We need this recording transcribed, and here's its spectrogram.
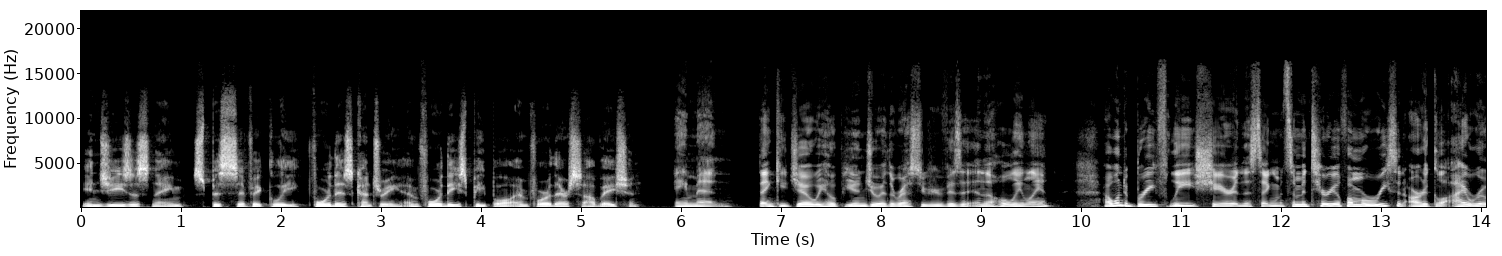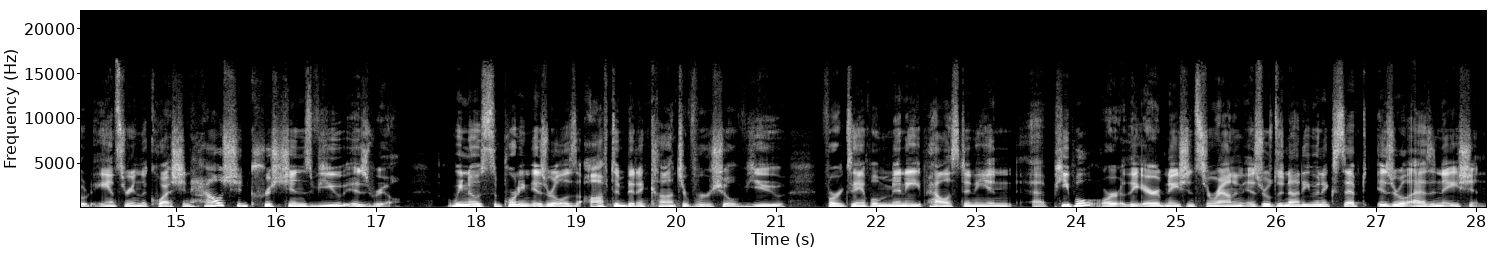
in Jesus' name, specifically for this country and for these people and for their salvation. Amen. Thank you, Joe. We hope you enjoy the rest of your visit in the Holy Land. I want to briefly share in this segment some material from a recent article I wrote answering the question How should Christians view Israel? We know supporting Israel has often been a controversial view. For example, many Palestinian uh, people or the Arab nations surrounding Israel do not even accept Israel as a nation.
